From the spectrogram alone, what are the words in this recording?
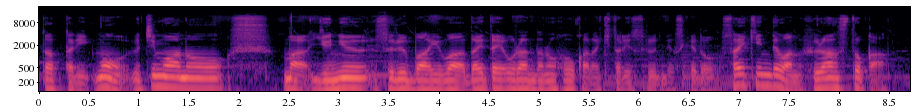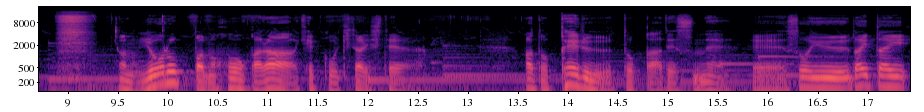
だったりもううちもあのまあ輸入する場合はだいたいオランダの方から来たりするんですけど最近ではあのフランスとかあのヨーロッパの方から結構来たりしてあとペルーとかですね、えー、そういう大体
